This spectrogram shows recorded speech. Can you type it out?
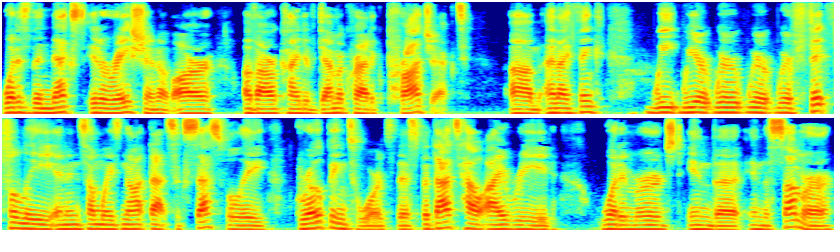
what is the next iteration of our of our kind of democratic project Um, and I think we we are we're we're we're fitfully and in some ways not that successfully groping towards this. But that's how I read what emerged in the in the summer.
